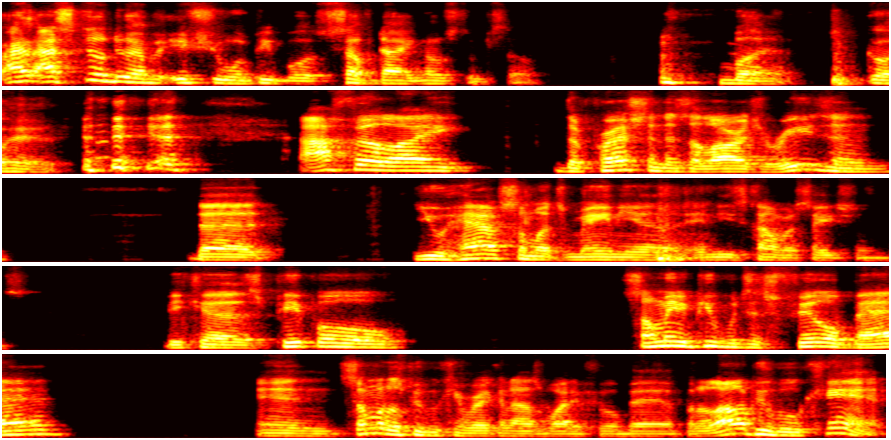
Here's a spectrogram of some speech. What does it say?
I, I still do have an issue when people self-diagnose themselves. but go ahead. I feel like depression is a large reason that you have so much mania in these conversations because people, so many people just feel bad. And some of those people can recognize why they feel bad, but a lot of people can't.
